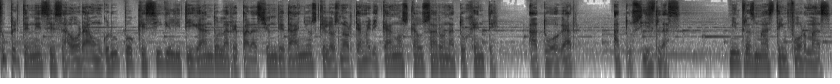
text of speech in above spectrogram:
Tú perteneces ahora a un grupo que sigue litigando la reparación de daños que los norteamericanos causaron a tu gente, a tu hogar, a tus islas. Mientras más te informas,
